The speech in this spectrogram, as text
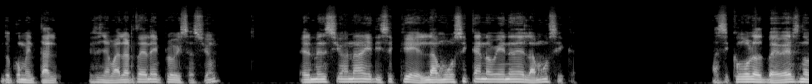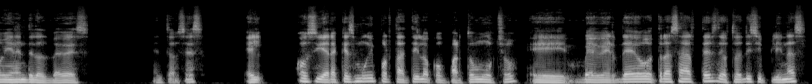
documental que se llama El arte de la improvisación, él menciona y dice que la música no viene de la música, así como los bebés no vienen de los bebés. Entonces, él considera que es muy importante y lo comparto mucho, eh, beber de otras artes, de otras disciplinas,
